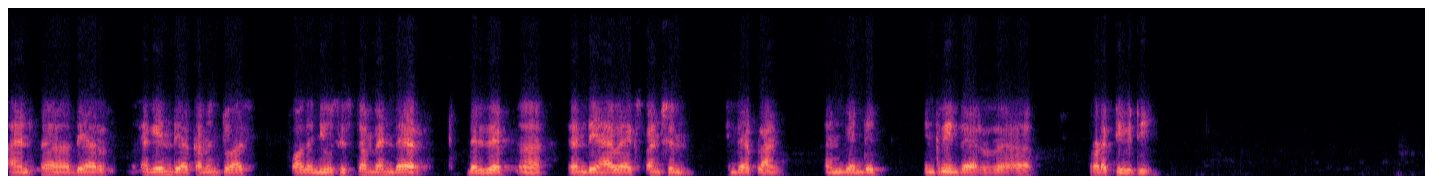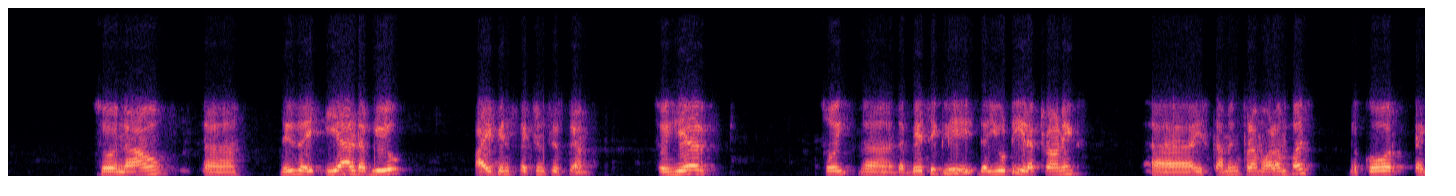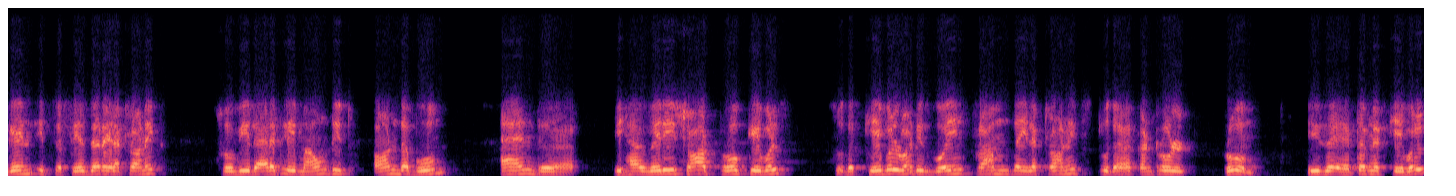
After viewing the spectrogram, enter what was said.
and they are again they are coming to us for the new system when their there is a uh, then they have an expansion in their plant and when they increase their uh, productivity. So now uh, this is a ERW pipe inspection system. So here, so uh, the basically the UT electronics uh, is coming from Olympus. The core again, it's a phased array electronics. So we directly mount it on the boom, and uh, we have very short probe cables. So the cable what is going from the electronics to the control room is a Ethernet cable.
